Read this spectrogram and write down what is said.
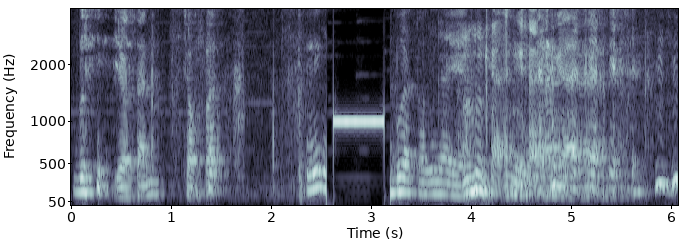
beli Yosan coklat. ini buat atau enggak ya Enggak, enggak, enggak.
